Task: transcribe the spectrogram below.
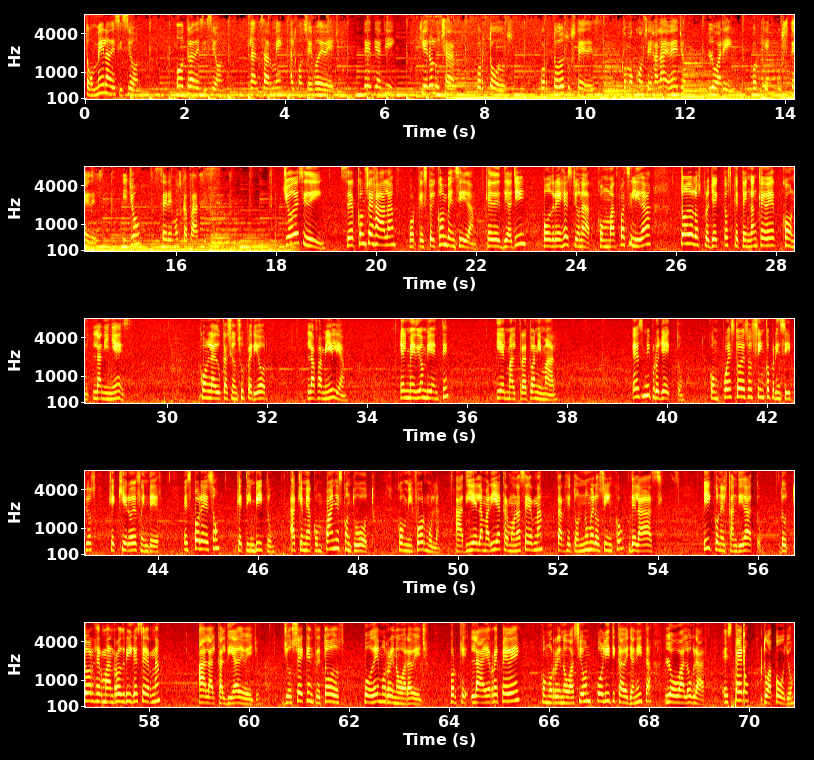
tomé la decisión, otra decisión, lanzarme al Consejo de Bello. Desde allí quiero luchar por todos, por todos ustedes. Como concejala de Bello lo haré porque ustedes y yo seremos capaces. Yo decidí ser concejala porque estoy convencida que desde allí podré gestionar con más facilidad todos los proyectos que tengan que ver con la niñez, con la educación superior, la familia, el medio ambiente y el maltrato animal. Es mi proyecto, compuesto de esos cinco principios que quiero defender. Es por eso que te invito a que me acompañes con tu voto, con mi fórmula, Adiela María Carmona Serna, tarjetón número 5 de la ASI, y con el candidato doctor Germán Rodríguez Serna a la alcaldía de Bello. Yo sé que entre todos podemos renovar a Bello, porque la RPB como renovación política bellanita lo va a lograr. Espero tu apoyo.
